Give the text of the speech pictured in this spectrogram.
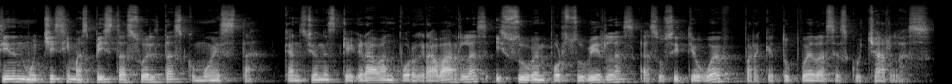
tienen muchísimas pistas sueltas como esta, canciones que graban por grabarlas y suben por subirlas a su sitio web para que tú puedas escucharlas.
